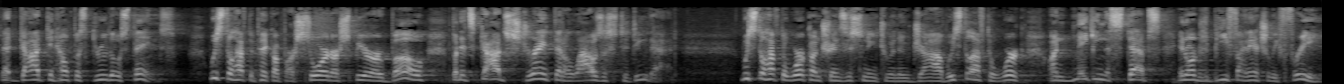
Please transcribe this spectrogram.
that God can help us through those things. We still have to pick up our sword, our spear, our bow, but it's God's strength that allows us to do that. We still have to work on transitioning to a new job. We still have to work on making the steps in order to be financially free.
